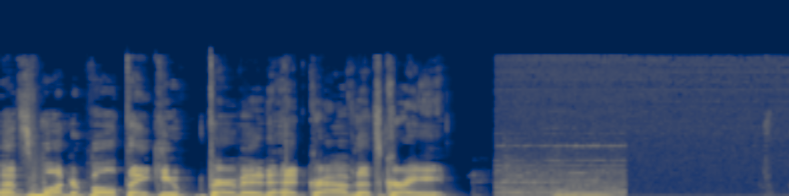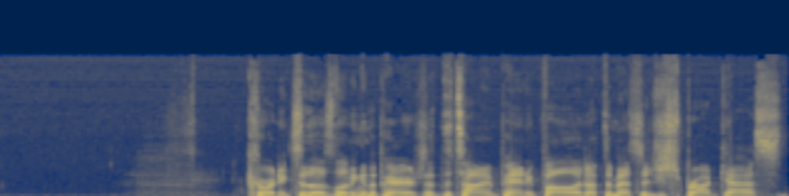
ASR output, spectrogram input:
That's wonderful. Thank you, Pyramid Head Crab. That's great. According to those living in the parish at the time, panic followed after the message broadcast.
